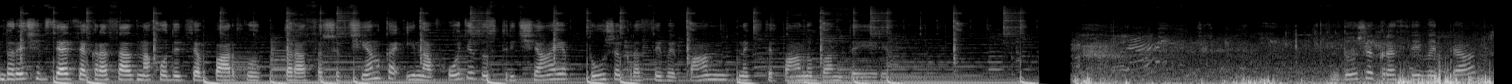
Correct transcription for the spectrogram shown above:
До речі, вся ця краса знаходиться в парку Тараса Шевченка і на вході зустрічає дуже красивий пам'ятник Степану Бандері. Дуже красивий театр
